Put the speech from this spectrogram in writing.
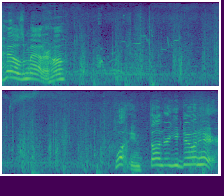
hell's the matter, huh? What in thunder are you doing here?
